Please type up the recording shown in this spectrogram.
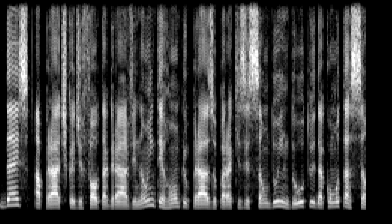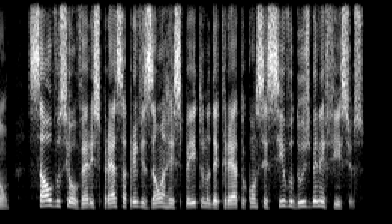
10. A prática de falta grave não interrompe o prazo para aquisição do indulto e da comutação, salvo se houver expressa previsão a respeito no decreto concessivo dos benefícios.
